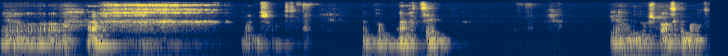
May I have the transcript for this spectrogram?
Ja, ach, Mannschaft. Dann kommt 18. Wir haben nur Spaß gemacht.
